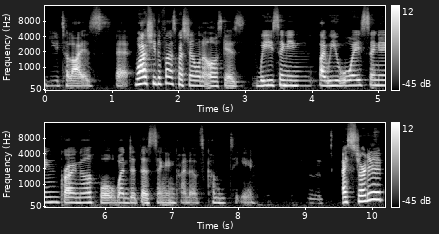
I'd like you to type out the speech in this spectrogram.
utilize it? Well actually the first question i want to ask is were you singing like were you always singing growing up or when did the singing kind of come to you? I started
